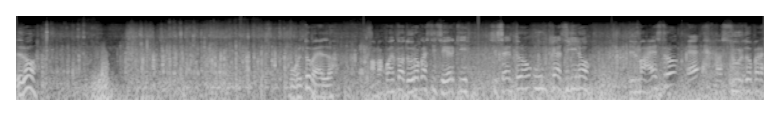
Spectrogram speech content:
bello. Molto bello. Mamma quanto adoro questi cerchi. Si sentono un casino. Il maestro è assurdo per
